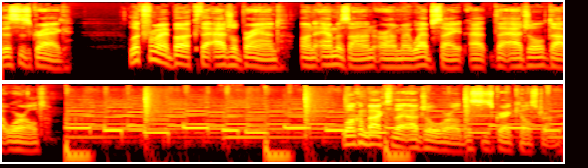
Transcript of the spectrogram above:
this is Greg. Look for my book, The Agile Brand, on Amazon or on my website at theagile.world. Welcome back to the Agile World. This is Greg Kihlström.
